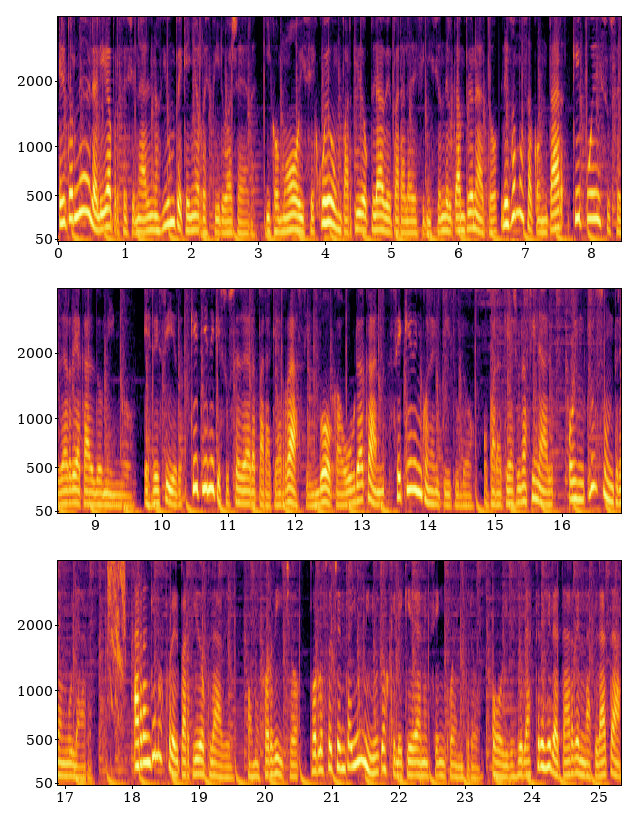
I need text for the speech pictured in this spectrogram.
El torneo de la Liga Profesional nos dio un pequeño respiro ayer, y como hoy se juega un partido clave para la definición del campeonato, les vamos a contar qué puede suceder de acá al domingo. Es decir, qué tiene que suceder para que Racing, Boca o Huracán se queden con el título, o para que haya una final, o incluso un triangular. Arranquemos por el partido clave, o mejor dicho, por los 81 minutos que le quedan ese encuentro. Hoy, desde las 3 de la tarde en La Plata,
